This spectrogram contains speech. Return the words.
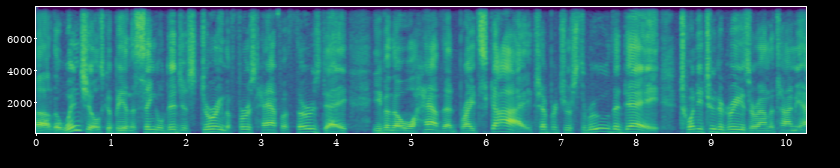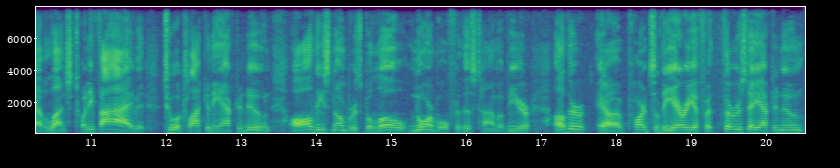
Uh, the wind chills could be in the single digits during the first half of Thursday, even though we'll have that bright sky. Temperatures through the day 22 degrees around the time you have lunch, 25 at 2 o'clock in the afternoon. All these numbers below normal for this time of year. Other uh, parts of the area for Thursday afternoon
